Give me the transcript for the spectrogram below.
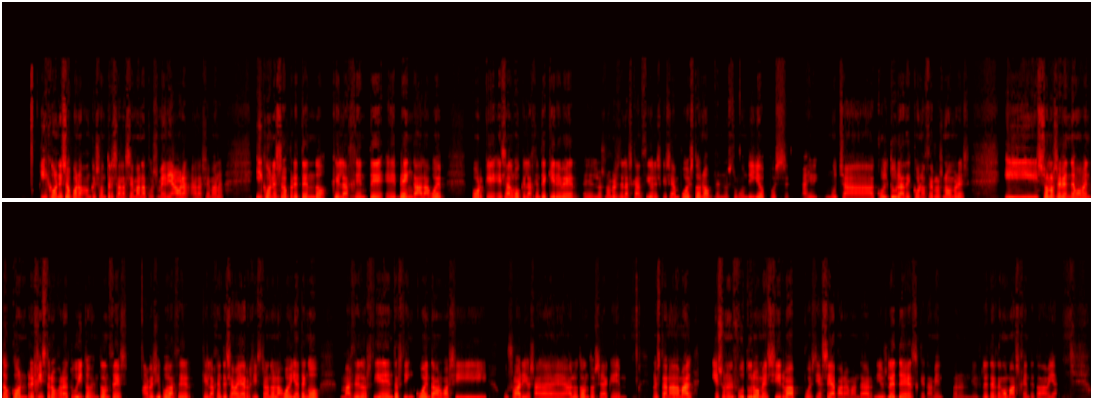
Y con eso, bueno, aunque son tres a la semana, pues media hora a la semana. Y con eso pretendo que la gente eh, venga a la web, porque es algo que la gente quiere ver, eh, los nombres de las canciones que se han puesto, ¿no? En nuestro mundillo, pues hay mucha cultura de conocer los nombres. Y solo se ven de momento con registro gratuito. Entonces, a ver si puedo hacer que la gente se vaya registrando en la web. Ya tengo más de 250 o algo así usuarios a, a lo tonto, o sea que no está nada mal y eso en el futuro me sirva, pues ya sea para mandar newsletters, que también, bueno, en newsletter tengo más gente todavía,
